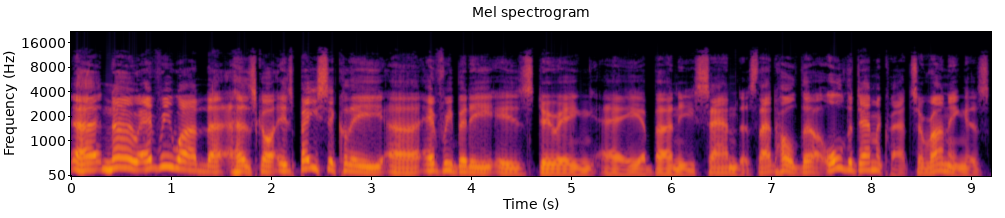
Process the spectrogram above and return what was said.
Uh, no, everyone has got. It's basically uh, everybody is doing a, a, Bernie Sanders. That whole the, all the Democrats are running as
